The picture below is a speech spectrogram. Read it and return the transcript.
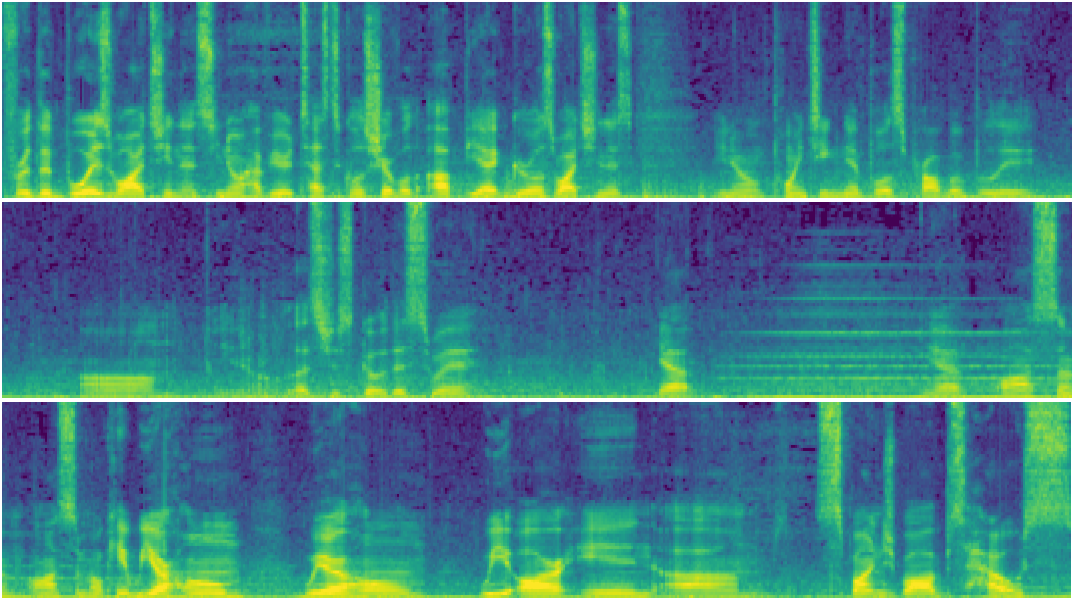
For the boys watching this, you know, have your testicles shriveled up yet? Girls watching this, you know, pointing nipples probably. Um, you know, let's just go this way. Yep. Yep. Awesome. Awesome. Okay, we are home. We are home. We are in um, SpongeBob's house.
